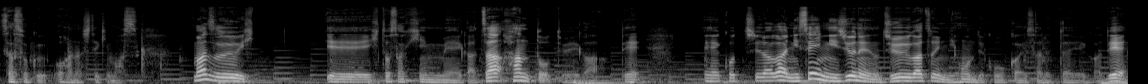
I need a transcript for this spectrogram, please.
早速お話していきます。まず、えー、一作品目が「ザ・ハント」という映画で、えー、こちらが2020年の10月に日本で公開された映画で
